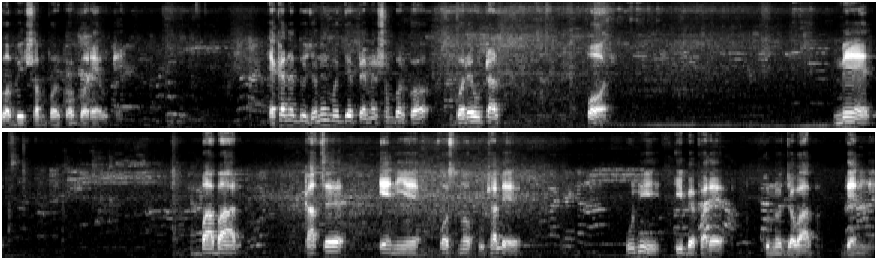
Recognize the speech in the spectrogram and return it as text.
গভীর সম্পর্ক গড়ে ওঠে। এখানে দুজনের মধ্যে প্রেমের সম্পর্ক গড়ে ওঠার পর মেয়ের বাবার কাছে এ নিয়ে প্রশ্ন উঠালে উনি এই ব্যাপারে কোনো জবাব দেননি।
